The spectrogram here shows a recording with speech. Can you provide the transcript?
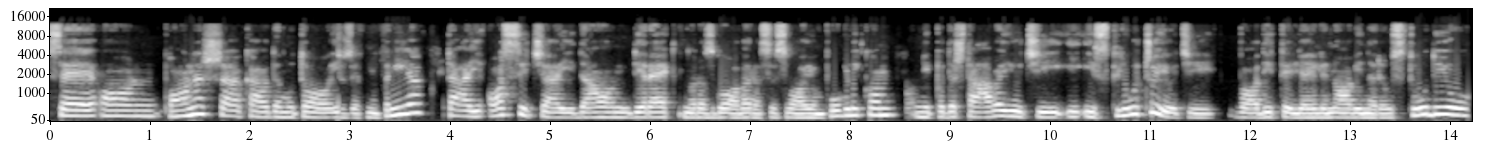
se on ponaša kao da mu to izuzetno prija. Taj osjećaj da on direktno razgovara sa svojom publikom, ni podaštavajući i isključujući voditelja ili novinare u studiju,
